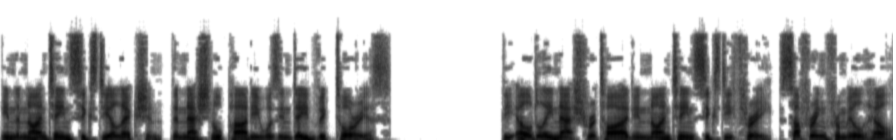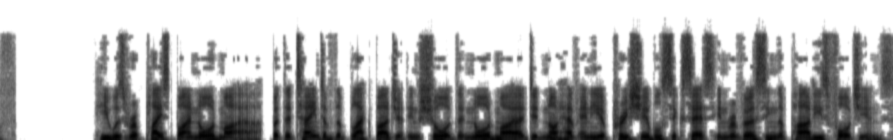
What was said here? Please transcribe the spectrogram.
In the 1960 election, the National Party was indeed victorious. The elderly Nash retired in 1963, suffering from ill health. He was replaced by Nordmeyer, but the taint of the black budget ensured that Nordmeyer did not have any appreciable success in reversing the party's fortunes.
